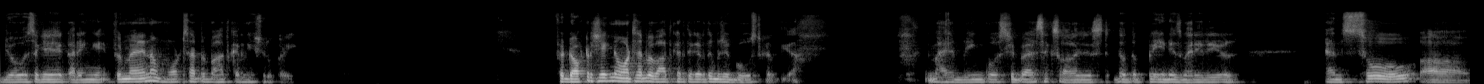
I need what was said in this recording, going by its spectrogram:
जो हो सके करेंगे। फिर मैंने ना व्हाट्सएप पे बात करनी शुरू करी। फिर डॉक्टर शेख ने व्हाट्सएप पे बात करते करते मुझे गोस्ट कर दिया। Imagine being ghosted by a sexologist the, the pain is very real. And so uh,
